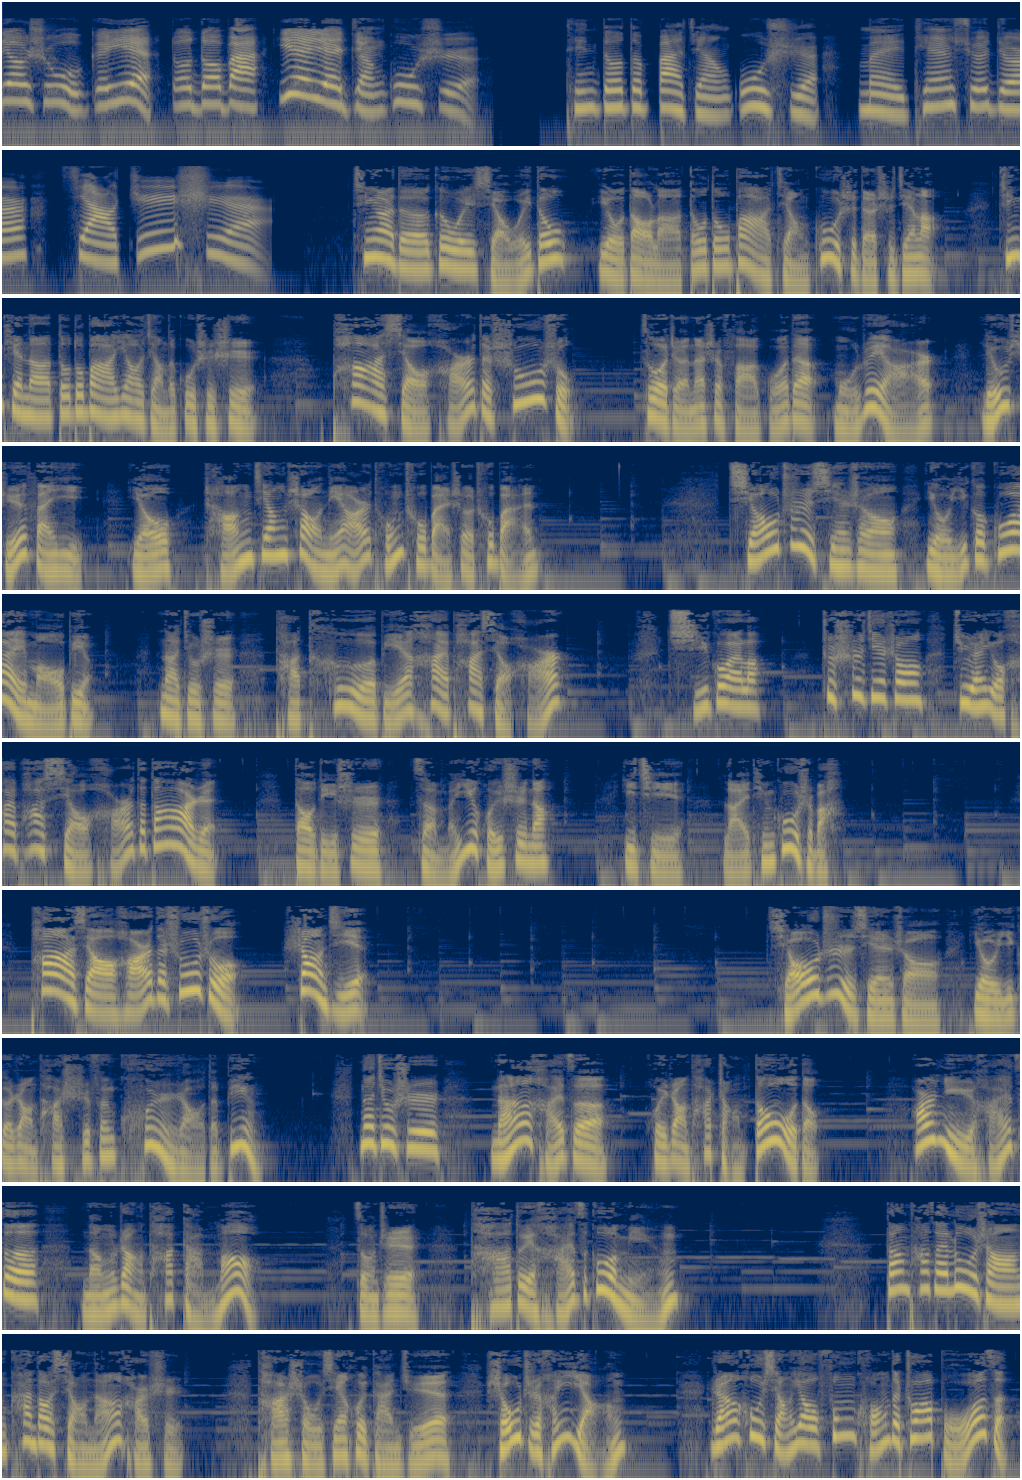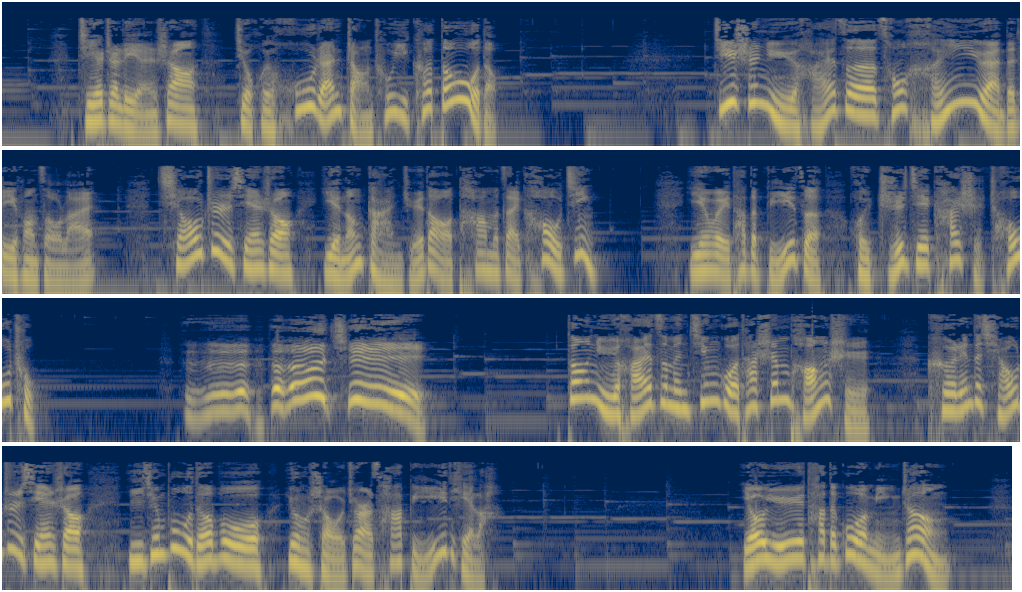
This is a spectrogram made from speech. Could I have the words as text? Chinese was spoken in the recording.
六十五个夜，豆豆爸夜夜讲故事，听豆豆爸讲故事，每天学点儿小知识。亲爱的各位小围兜，又到了豆豆爸讲故事的时间了。今天呢，豆豆爸要讲的故事是《怕小孩的叔叔》，作者呢是法国的姆瑞尔，留学翻译，由长江少年儿童出版社出版。乔治先生有一个怪毛病，那就是他特别害怕小孩。奇怪了，这世界上居然有害怕小孩的大人，到底是怎么一回事呢？一起来听故事吧。怕小孩的叔叔上集。乔治先生有一个让他十分困扰的病，那就是男孩子。会让他长痘痘，而女孩子能让他感冒。总之，他对孩子过敏。当他在路上看到小男孩时，他首先会感觉手指很痒，然后想要疯狂的抓脖子，接着脸上就会忽然长出一颗痘痘。即使女孩子从很远的地方走来。乔治先生也能感觉到他们在靠近，因为他的鼻子会直接开始抽搐。呃，气！当女孩子们经过他身旁时，可怜的乔治先生已经不得不用手绢擦鼻涕了。由于他的过敏症，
